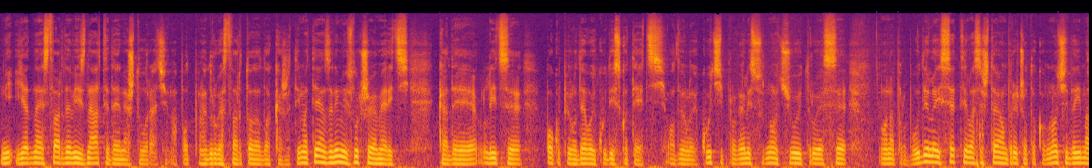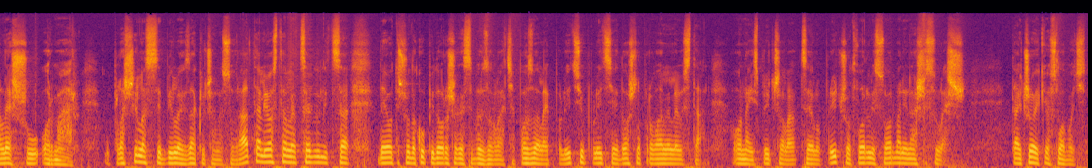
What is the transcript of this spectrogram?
jedna je stvar da vi znate da je nešto urađeno, a potpuno je druga stvar to da dokažete. Imate jedan zanimljiv slučaj u Americi, kada je lice pokupilo devojku u diskoteci, odvelo je kući, proveli su noć, ujutru je se ona probudila i setila se šta je on pričao tokom noći, da ima leš u ormaru. Uplašila se, bila je zaključana su vrata, ali ostala je cedulica da je otišla da kupi doručak da se brzo vlaća. Pozvala je policiju, policija je došla, provalila je u stan. Ona je ispričala celu priču, otvorili su ormar i našli su leš taj čovjek je oslobođen,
